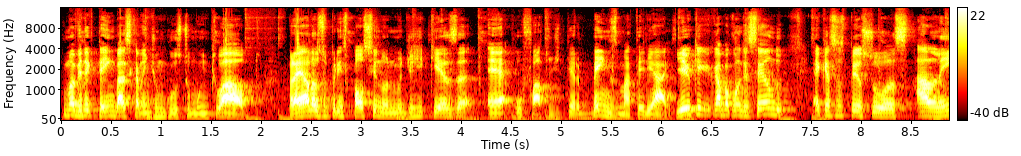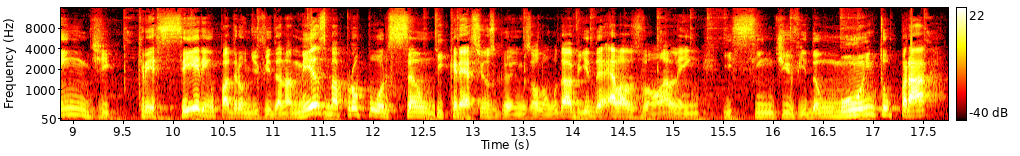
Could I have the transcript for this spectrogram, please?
uma vida que tem basicamente um custo muito alto. Para elas, o principal sinônimo de riqueza é o fato de ter bens materiais. E aí o que, que acaba acontecendo é que essas pessoas, além de crescerem o padrão de vida na mesma proporção que crescem os ganhos ao longo da vida, elas vão além e se endividam muito para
